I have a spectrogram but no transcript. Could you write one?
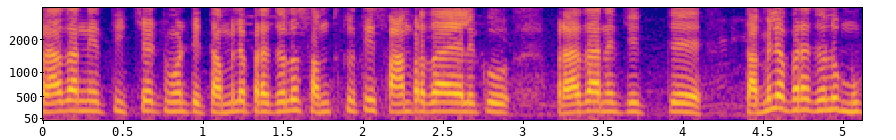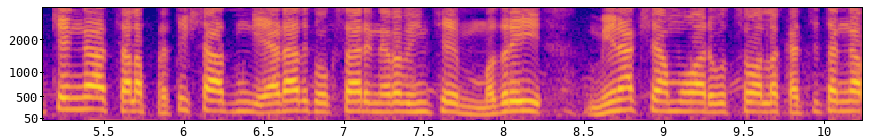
ప్రాధాన్యత ఇచ్చేటువంటి తమిళ ప్రజలు సంస్కృతి సాంప్రదాయాలకు ప్రాధాన్యత ఇచ్చే తమిళ ప్రజలు ముఖ్యంగా చాలా ప్రతిష్టాత్మక ఏడాదికి ఒకసారి నిర్వహించే మధురై మీనాక్షి అమ్మవారి ఉత్సవాల్లో ఖచ్చితంగా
